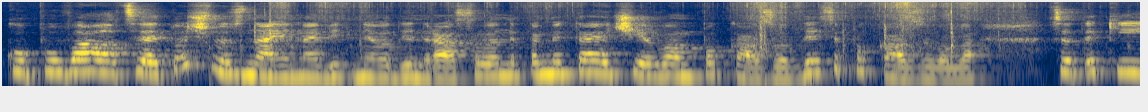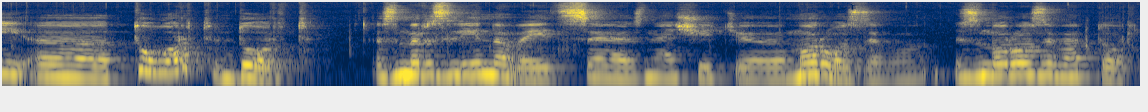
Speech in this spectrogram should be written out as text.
купувала, це я точно знаю навіть не один раз, але не пам'ятаю, чи я вам показувала. Десь я показувала. Це такий е, торт, дорт з мерзліновий, це значить е, морозиво, з морозива торт.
